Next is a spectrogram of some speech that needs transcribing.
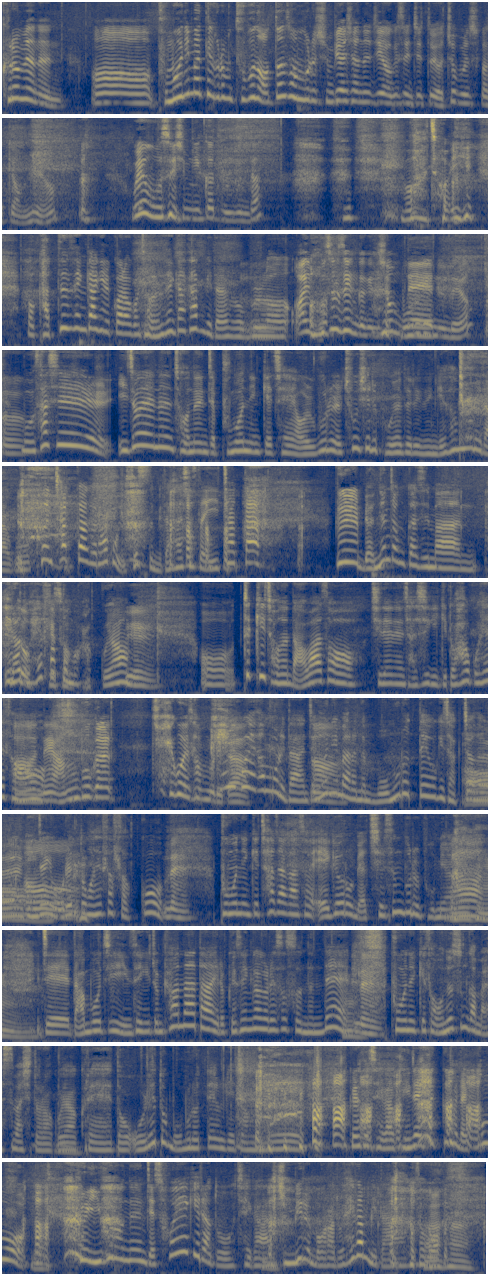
그러면은 어, 부모님한테 그럼 두 분 어떤 선물을 준비하셨는지 여기서 이제 또 여쭤볼 수밖에 없네요. 왜 웃으십니까, 두 분 다? 뭐 저희 뭐 같은 생각일 거라고 저는 생각합니다. 뭐 물론 어, 아니 무슨 생각인지 전 네. 모르겠는데요. 네. 어. 뭐 사실 이전에는 저는 이제 부모님께 제 얼굴을 충실히 보여드리는 게 선물이라고 큰 착각을 하고 있었습니다. 사실상 이 착각을 몇 년 전까지만 이라도 했었던 것 같고요. 예. 어, 특히 저는 나와서 지내는 자식이기도 하고 해서 아, 내 안부가 최고의 선물이다. 최고의 선물이다. 이제 어. 흔히 말하는 몸으로 때우기 작전을 어. 굉장히 오랫동안 했었었고 네. 부모님께 찾아가서 애교로 며칠 승부를 보면 음. 이제 나머지 인생이 좀 편하다 이렇게 생각을 했었었는데 음. 네. 부모님께서 어느 순간 말씀하시더라고요. 음. 그래 너 올해도 몸으로 때울 예정이니. 그래서 제가 굉장히 뜨끔을 했고 네. 그 이후로는 이제 소액이라도 제가 준비를 뭐라도 해갑니다. 그래서 뭐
